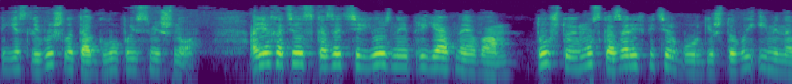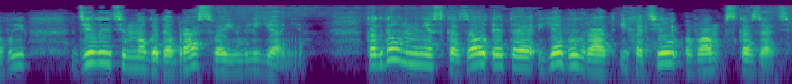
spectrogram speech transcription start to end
если вышло так глупо и смешно. А я хотел сказать серьезное и приятное вам, то, что ему сказали в Петербурге, что вы, именно вы, делаете много добра своим влиянием. Когда он мне сказал это, я был рад и хотел вам сказать.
